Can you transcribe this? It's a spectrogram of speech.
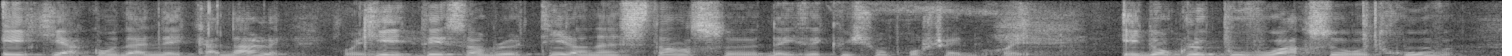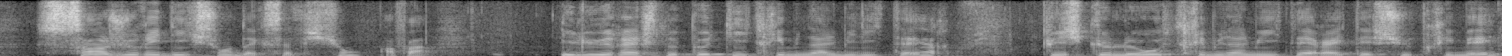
et qui a condamné Canal, qui était, semble-t-il, en instance d'exécution prochaine. Et donc le pouvoir se retrouve sans juridiction d'exception, enfin, il lui reste le petit tribunal militaire puisque le haut tribunal militaire a été supprimé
